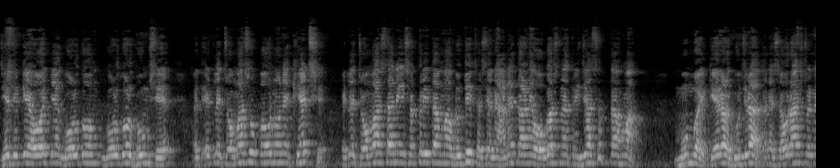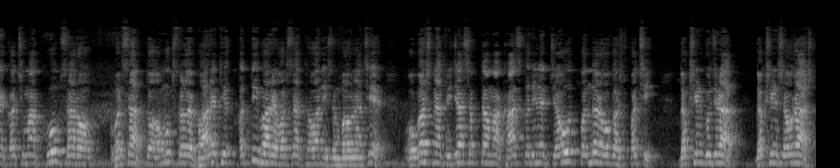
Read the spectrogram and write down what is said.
જે જગ્યાએ હોય ત્યાં ગોળ ગોળ ગોળ ગોળ ઘૂમશે. એટલે ચોમાસું પવનોને ખેંચશે. એટલે ચોમાસાની સક્રિયતામાં વૃદ્ધિ થશે અને આને કારણે ઓગસ્ટના ત્રીજા સપ્તાહમાં મુંબઈ, કેરળ, ગુજરાત અને સૌરાષ્ટ્ર અને કચ્છમાં ખૂબ સારો વરસાદ. તો અમુક સ્થળોએ ભારેથી અતિ ભારે વરસાદ થવાની સંભાવના છે. ઓગસ્ટના ત્રીજા સપ્તાહમાં ખાસ કરીને ચૌદ પંદર ઓગસ્ટ પછી દક્ષિણ ગુજરાત, દક્ષિણ સૌરાષ્ટ્ર,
